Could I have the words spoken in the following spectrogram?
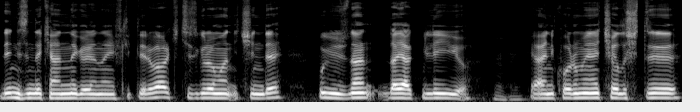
Deniz'in de kendine göre naiflikleri var ki çizgi roman içinde bu yüzden dayak bile yiyor. Hı hı. Yani korumaya çalıştığı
